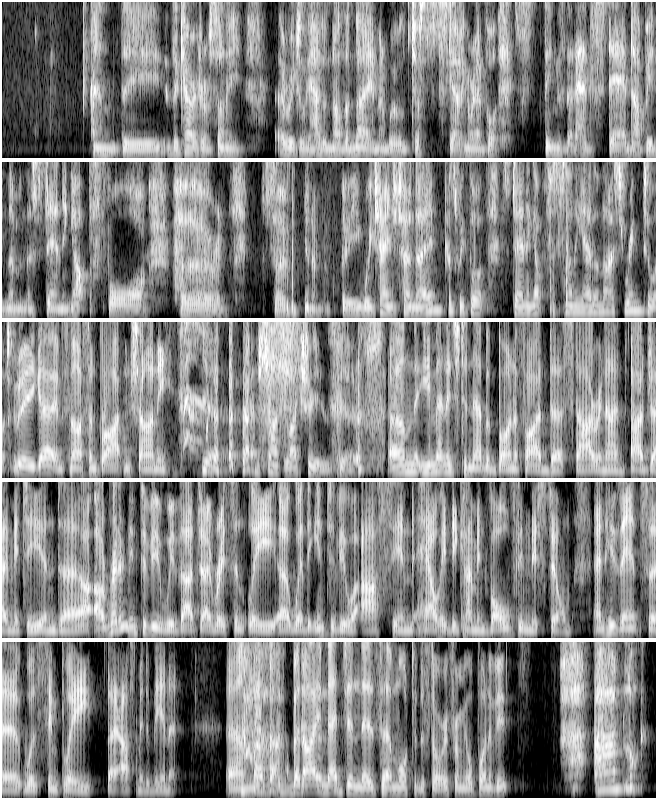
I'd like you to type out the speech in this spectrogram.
and the the character of Sunny originally had another name, and we were just scouting around for things that had stand up in them and they're standing up for her. And so, you know, we changed her name because we thought standing up for Sunny had a nice ring to it. There you go. And it's nice and bright and shiny. yeah, bright and shiny like she is, yeah. Um, you managed to nab a bona fide uh, star in RJ Mitte. And uh, I read an interview with RJ recently uh, where the interviewer asked him how he became involved in this film. And his answer was simply, they asked me to be in it. Um, but, but, I imagine there's uh, more to the story from your point of view. Um, look,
